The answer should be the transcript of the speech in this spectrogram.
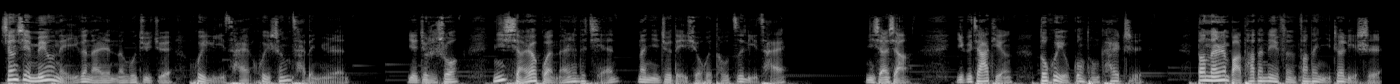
相信没有哪一个男人能够拒绝会理财、会生财的女人。也就是说，你想要管男人的钱，那你就得学会投资理财。你想想，一个家庭都会有共同开支，当男人把他的那份放在你这里时，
